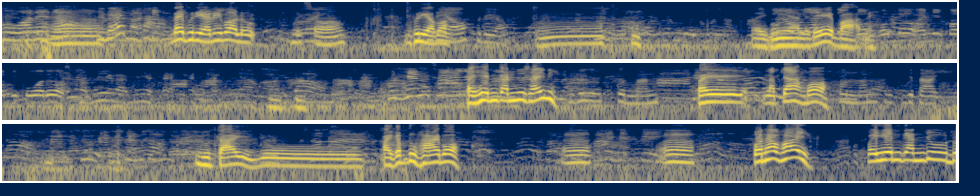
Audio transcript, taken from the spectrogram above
หัวเลยเอเนาะอเด็กพอเท่าได้ผู้เดียวนี่บ่ลูกลูกสองผู้เดียวบ่เดียวเดียวอืม ได้เมียเลยเด้บาทนี่มันเห็นซะไปเห็นกันอยู่ไสนี่ กดมันไปรับจ้างบ่กดมันจะตายอยู่ไตอยู่ไปกับตู้พายบ่เออเออพอเท่าไฟไปเห็นกันอยู่ด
